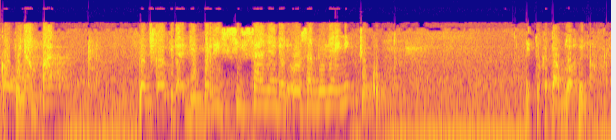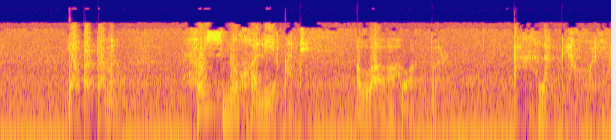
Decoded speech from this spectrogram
Kau punya empat dan kau tidak diberi sisanya dari urusan dunia ini cukup. Itu kata Abdullah bin Amr. Yang pertama husnu khaliqatin Allahu Akbar. Akhlak yang mulia.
